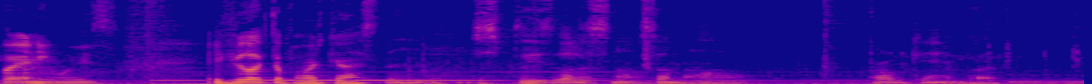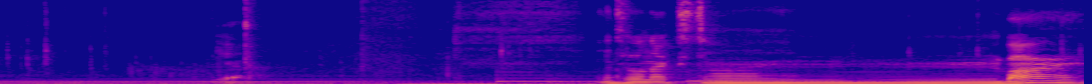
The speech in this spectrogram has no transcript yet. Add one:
But anyways, if you like the podcast, then just please let us know somehow. Probably can't, but yeah. Until next time, bye.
